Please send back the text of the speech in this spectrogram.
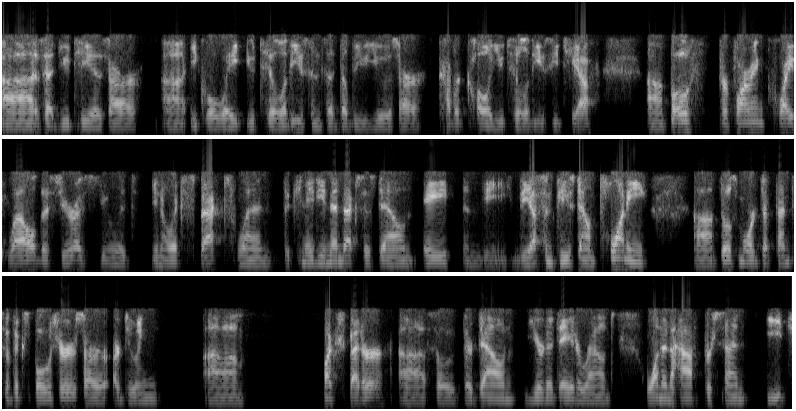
Uh, ZUT is our uh, equal weight utilities, and ZWU is our covered call utilities ETF. Uh, both performing quite well this year, as you would you know expect when the Canadian index is down eight and the the S and P is down twenty. Uh, those more defensive exposures are are doing um, much better. Uh, so they're down year to date around one and a half percent each.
